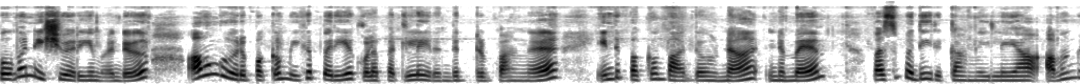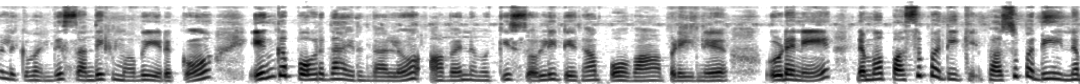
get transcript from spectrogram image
புவனேஸ்வரியும் வந்து அவங்க ஒரு பக்கம் மிகப்பெரிய குழப்பத்தில் இருந்துட்டு இருப்பாங்க இந்த பக்கம் பார்த்தோன்னா நம்ம பசுபதி இருக்காங்க இல்லையா? அவங்களுக்கு வந்து சந்தேகமாகவே இருக்கும். எங்கே போகிறதா இருந்தாலும் அவன் நமக்கு சொல்லிட்டே தான் போவான் அப்படின்னு. உடனே நம்ம பசுபதிக்கு பசுபதி என்ன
